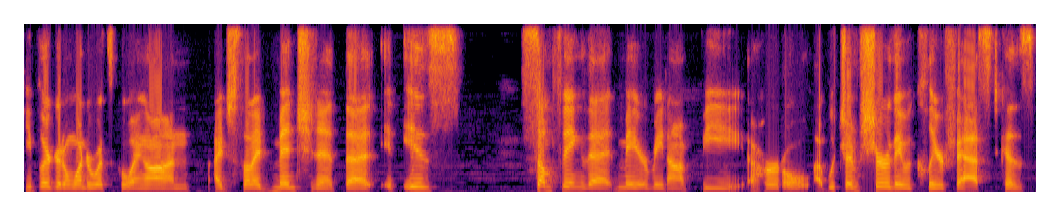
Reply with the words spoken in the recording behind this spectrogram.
people are going to wonder what's going on. I just thought I'd mention it that it is something that may or may not be a hurdle, uh, which I'm sure they would clear fast because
